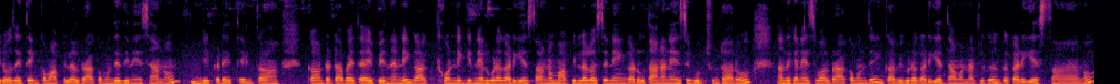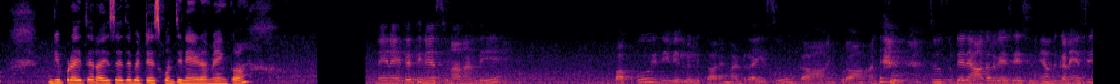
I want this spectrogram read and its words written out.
ఈరోజు అయితే ఇంకా మా పిల్లలు రాకముందే తినేసాను. ఇక్కడైతే ఇంకా కౌంటర్ టాప్ అయితే అయిపోయిందండి. ఇంకా కొన్ని గిన్నెలు కూడా కడిగేస్తాను. మా పిల్లలు వస్తే నేను కడుగుతాననేసి కూర్చుంటారు. అందుకనేసి వాళ్ళు రాకముందే ఇంకా అవి కూడా కడిగేద్దాం అన్నట్లుగా ఇంకా కడిగేస్తాను. ఇంక ఇప్పుడైతే రైస్ అయితే పెట్టేసుకొని తినేయడమే ఇంకా. నేనైతే తినేస్తున్నానండి. పప్పు ఇది వెల్లుల్లి కారం అండ్ రైస్. ఇంకా ఇప్పుడు అంటే చూస్తుంటేనే ఆకలి వేసేసింది. అందుకనేసి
